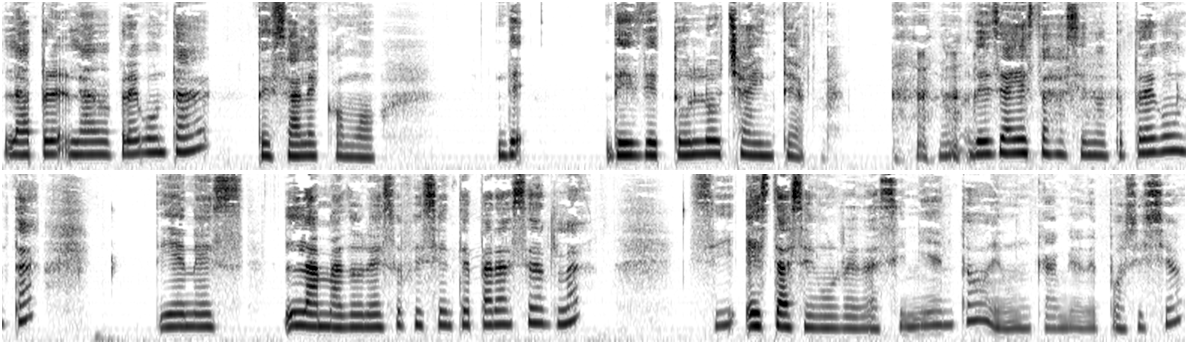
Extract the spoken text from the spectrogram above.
la, la pregunta te sale como de desde tu lucha interna. Desde ahí estás haciendo tu pregunta, tienes la madurez suficiente para hacerla, ¿sí? estás en un renacimiento, en un cambio de posición.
